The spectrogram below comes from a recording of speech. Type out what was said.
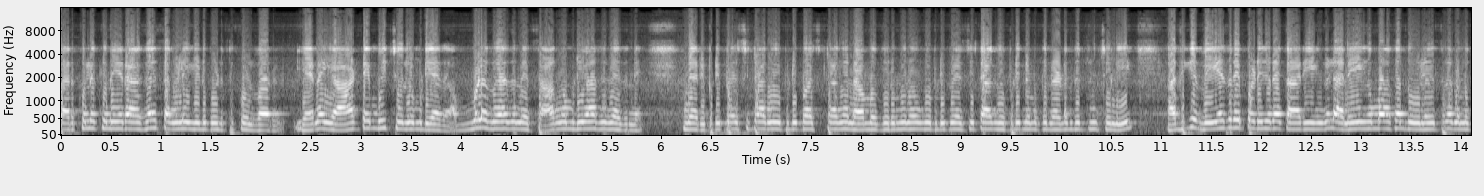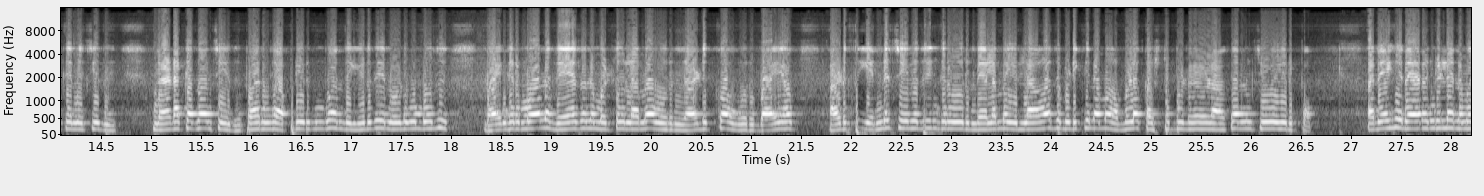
தற்கொலைக்கு நேராக தங்களை ஈடுபடுத்திக் கொள்வார்கள். ஏன்னா யார்ட்டையும் போய் சொல்ல முடியாது. அவ்வளவு வேதனை தாங்க முடியாத வேதனை. இன்னார் இப்படி பேசிட்டாங்க இப்படி பேசிட்டாங்க நாம விரும்பினவங்க இப்படி பேசிட்டாங்க இப்படி நமக்கு நடந்துட்டுன்னு சொல்லி அதிக வேதனைப்படுகிற காரியங்கள் அநேகமாக அந்த உலகத்துல நமக்கு என்ன செய்யுது நடக்க தான் செய்யுது பாருங்க அப்படி இருக்கும்போது அந்த இருதயம் நொடுங்கும் போது பயங்கரமான வேதனை மட்டும் இல்லாம ஒரு நடுக்கம் ஒரு பயம். அடுத்து என்ன செய்வதுங்கிற ஒரு நிலைமை இல்லாதபடிக்கு நம்ம அவ்வளவு கஷ்டப்படுறவர்களாக நம்ம இருப்போம். அநேக நேரங்களில் நம்ம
